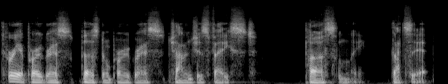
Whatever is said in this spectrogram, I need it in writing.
career progress, personal progress, challenges faced personally. That's it.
